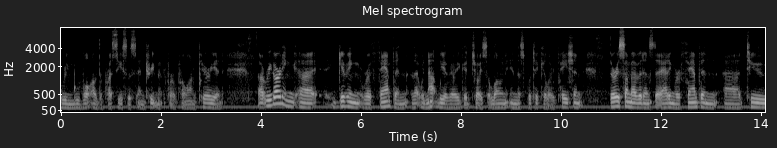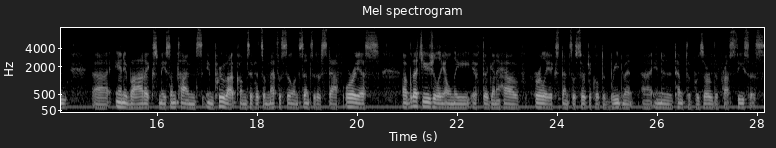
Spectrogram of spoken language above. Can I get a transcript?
removal of the prosthesis and treatment for a prolonged period. Uh, regarding uh, giving rifampin, that would not be a very good choice alone in this particular patient. There is some evidence that adding rifampin uh, to uh, antibiotics may sometimes improve outcomes if it's a methicillin sensitive staph aureus, uh, but that's usually only if they're going to have early extensive surgical debridement uh, in an attempt to preserve the prosthesis.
